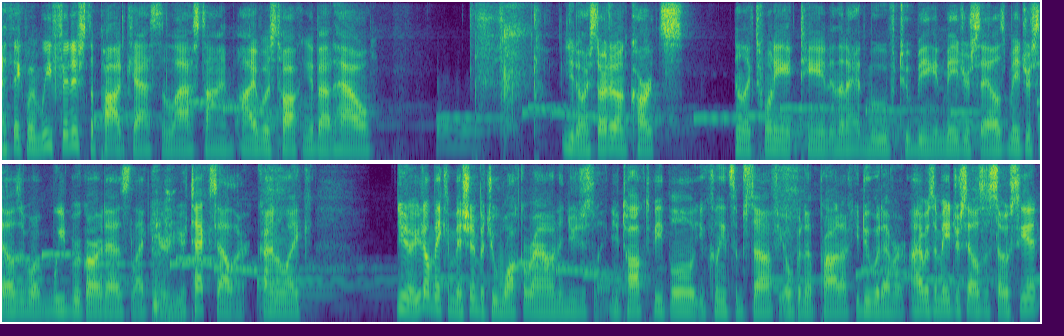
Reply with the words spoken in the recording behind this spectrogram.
I think when we finished the podcast the last time, I was talking about how, you know, I started on carts in like 2018, and then I had moved to being in major sales. Major sales is what we'd regard as like your your tech seller, kind of like, you know, you don't make a mission, but you walk around and you just like you talk to people, you clean some stuff, you open up product, you do whatever. I was a major sales associate,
